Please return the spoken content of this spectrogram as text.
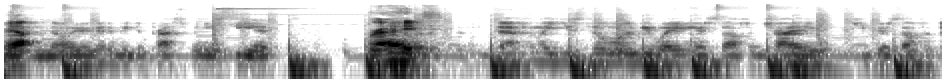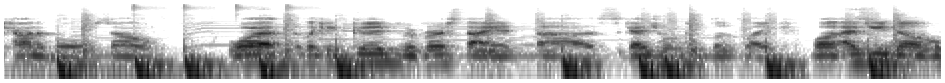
Yeah. You know you're gonna be depressed when you see it. Right. Definitely, you still want to be weighing yourself and try to keep yourself accountable. So, what like a good reverse diet uh, schedule could look like? Well, as you know,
